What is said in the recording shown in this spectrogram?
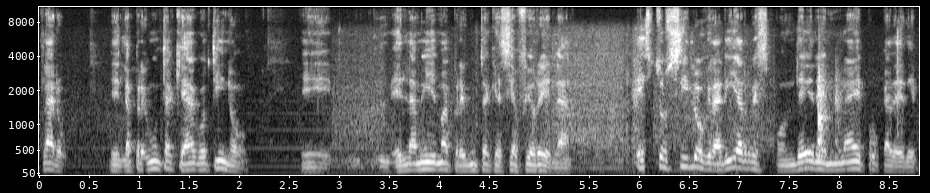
Claro, eh, la pregunta que hago, Tino, eh, es la misma pregunta que hacía Fiorella. ¿Esto sí lograría responder en una época de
